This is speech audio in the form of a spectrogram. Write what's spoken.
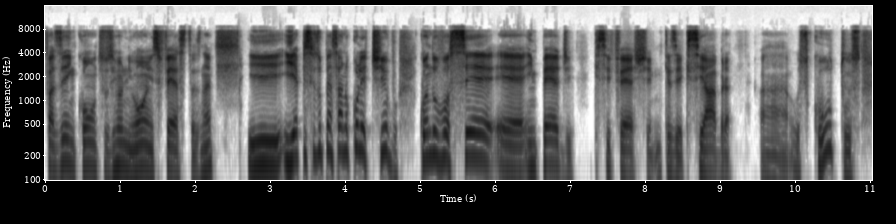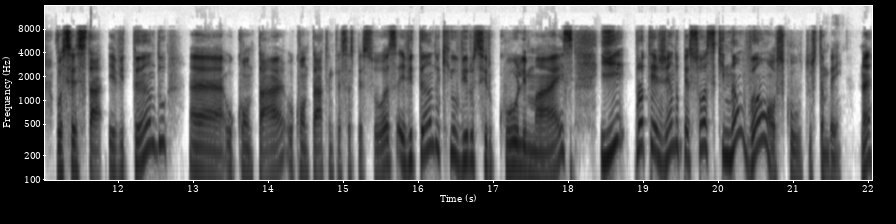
fazer encontros, reuniões, festas, né? E, e é preciso pensar no coletivo. Quando você é, impede que se feche, quer dizer, que se abra uh, os cultos, você está evitando uh, o, contar, o contato entre essas pessoas, evitando que o vírus circule mais e protegendo pessoas que não vão aos cultos também né?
